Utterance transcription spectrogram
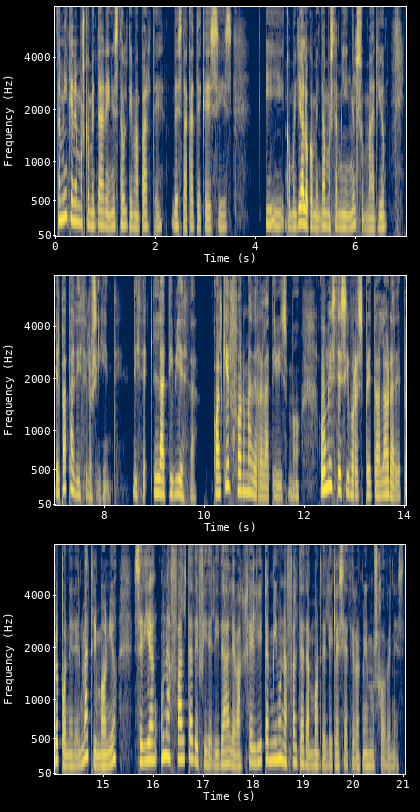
También queremos comentar en esta última parte de esta catequesis y como ya lo comentamos también en el sumario, el Papa dice lo siguiente. Dice, la tibieza, cualquier forma de relativismo o un excesivo respeto a la hora de proponer el matrimonio serían una falta de fidelidad al Evangelio y también una falta de amor de la Iglesia hacia los mismos jóvenes.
